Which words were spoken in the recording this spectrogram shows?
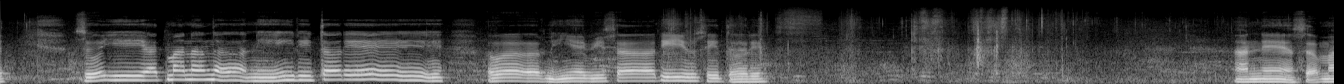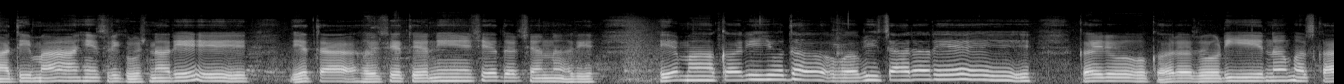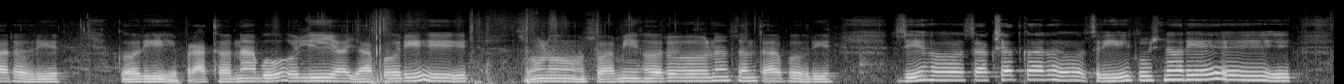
જોઈ આત્માનંદની રીત રે વર્ણીએ વિચાર્યું સીતરે અને સમાધિમાં હે શ્રી કૃષ્ણ રે, દેતા હશે તેની છે દર્શન રે. એમાં કરી યુદ્ધ વિચાર રે, કર્યો કર જોડી નમસ્કાર રે. કરી પ્રાર્થના બોલી આયા પરે સુણો સ્વામી હરણ સંતાપ રે જે સાક્ષાત્કાર શ્રી કૃષ્ણ રે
